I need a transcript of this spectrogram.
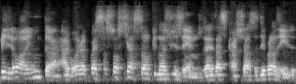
melhor ainda agora com essa associação que nós fizemos né, das cachaças de Brasília,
